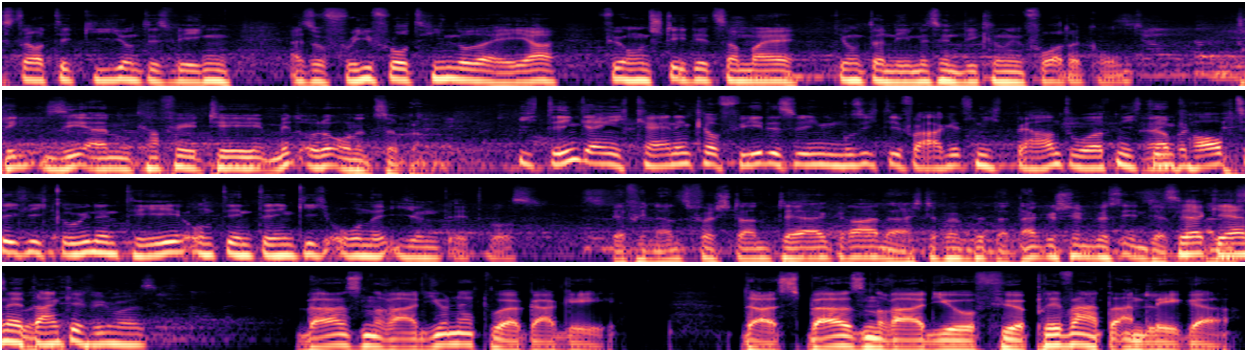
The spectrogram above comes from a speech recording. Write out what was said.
Strategie und deswegen, also Free Float hin oder her, für uns steht jetzt einmal die Unternehmensentwicklung im Vordergrund. Trinken Sie einen Kaffee, Tee mit oder ohne Zucker? Ich trinke eigentlich keinen Kaffee, deswegen muss ich die Frage jetzt nicht beantworten. Ich trinke ja, hauptsächlich grünen Tee und den trinke ich ohne irgendetwas. Der Finanzverstand der Agrana, Stefan Büttner. Dankeschön fürs Interview. Sehr Alles gerne, gut. danke vielmals. Börsenradio Network AG. Das Börsenradio für Privatanleger.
